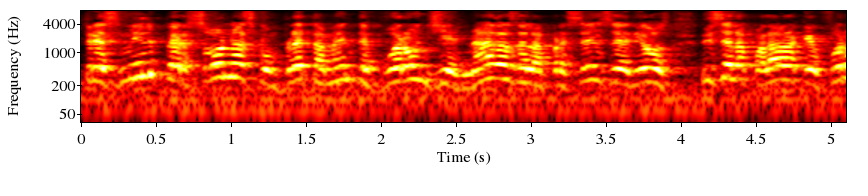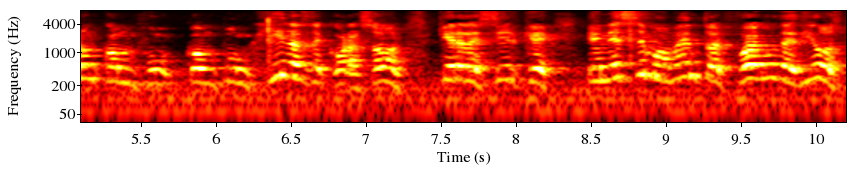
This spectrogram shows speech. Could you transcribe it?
Tres mil personas completamente fueron llenadas de la presencia de Dios. Dice la palabra que fueron compungidas de corazón. Quiere decir que en ese momento el fuego de Dios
